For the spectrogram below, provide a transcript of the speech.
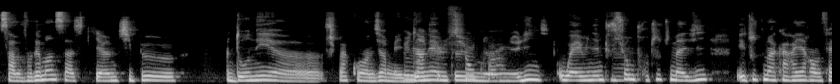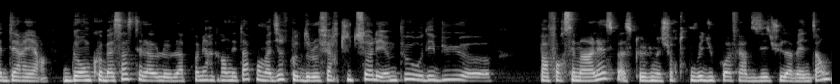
Ça vraiment ça, ce qui a un petit peu donné, euh, je sais pas comment dire, mais une donné un peu une, ligne, ouais, une impulsion pour toute ma vie et toute ma carrière en fait derrière. Donc bah ça c'était la, la, première grande étape, on va dire que de le faire toute seule et un peu au début euh, pas forcément à l'aise parce que je me suis retrouvée du coup à faire des études à 20 ans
